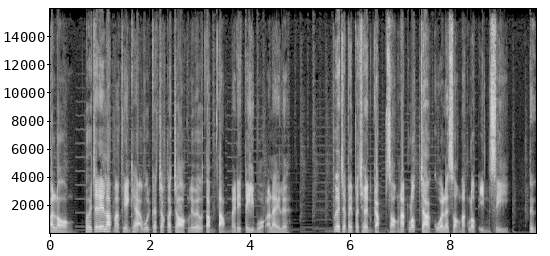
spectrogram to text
ประลอง โดยจะได้รับมาเพียงแค่อาวุธกระจอกกระจอกเลเวลต่ำๆไม่ได้ตีบวกอะไรเลย เพื่อจะไปเผชิญกับ 2 นักรบจากัวและ 2 นักรบอินซีซึ่ง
